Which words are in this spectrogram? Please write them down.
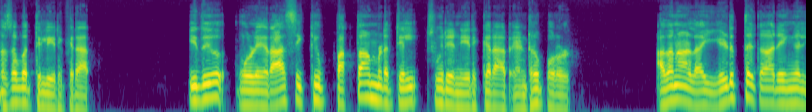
ரிசபத்தில் இருக்கிறார். இது உங்களுடைய ராசிக்கு பத்தாம் இடத்தில் சூரியன் இருக்கிறார் என்று பொருள். அதனால் எடுத்த காரியங்கள்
